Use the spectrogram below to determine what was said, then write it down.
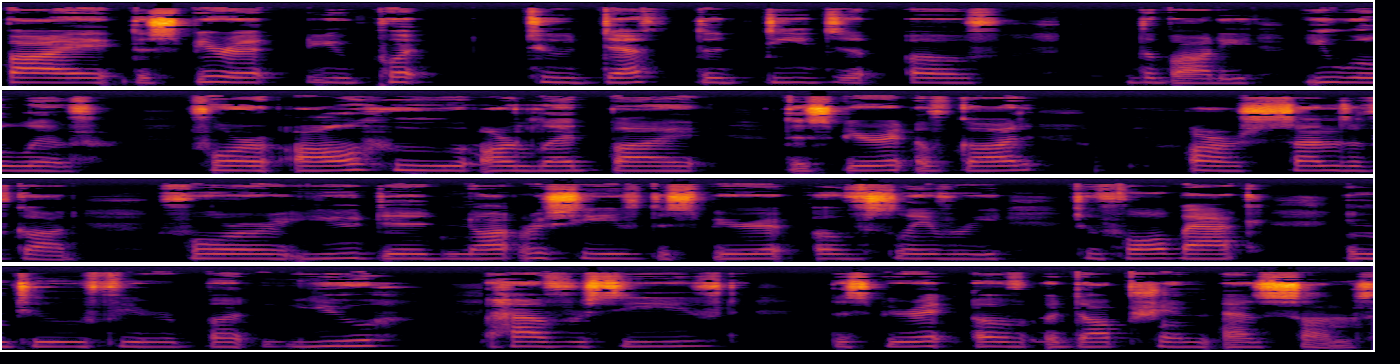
by the Spirit, you put to death the deeds of the body, you will live. For all who are led by the Spirit of God are sons of God. For you did not receive the spirit of slavery to fall back into fear, but you have received the spirit of adoption as sons,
